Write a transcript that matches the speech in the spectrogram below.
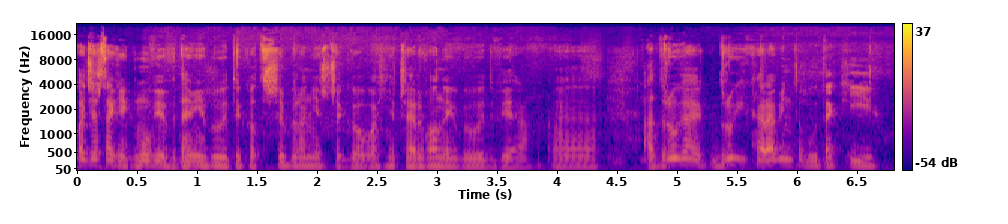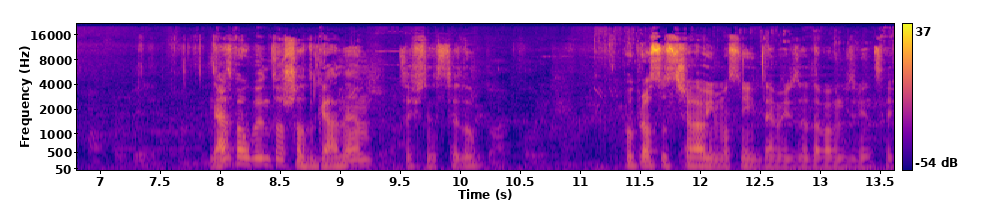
Chociaż tak jak mówię, w demie były tylko trzy bronie, z czego właśnie czerwonych były dwie. E, a druga, drugi karabin to był taki. Nazwałbym to shotgunem, coś w tym stylu. Po prostu strzelał i mocniej damage zadawał, nic więcej.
